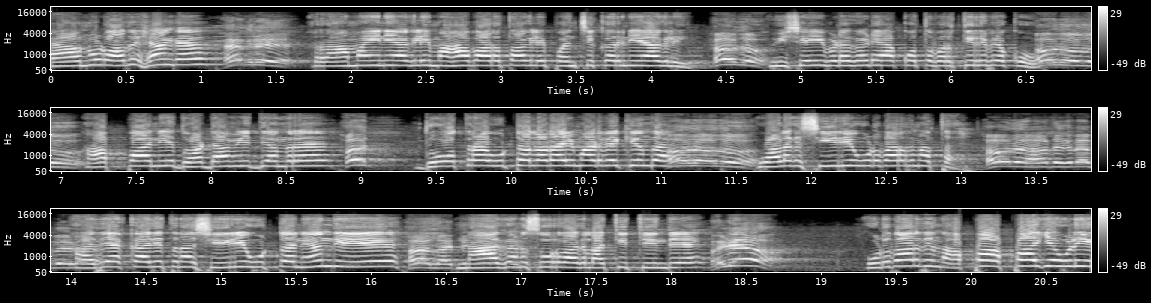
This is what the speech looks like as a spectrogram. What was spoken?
ಯಾವ ನೋಡು ಅದು ಹೆಂಗ? ರಾಮಾಯಣ ಆಗಲಿ ಮಹಾಭಾರತ ಆಗಲಿ ಪಂಚಕರ್ಣಿ ಆಗಲಿ ವಿಷಯ ಬಿಡುಗಡೆ ಹಾಕೋತ ಬರ್ತಿರ್ಬೇಕು. ಅಪ್ಪ ನೀ ದೊಡ್ಡ ಇದ್ದೆ ಅಂದ್ರೆ ದೋತ್ರ ಹುಟ್ಟ ಲಡಾಯಿ ಮಾಡ್ಬೇಕಿಂದ ಹೌದೌದು. ಒಳಗೆ ಸೀರೆ ಉಡಬಾರ್ದು ಮತ್ತೆ. ಹೌದು ಆದಗ್ರ ಬೇಡ. ಅದೇ ಕಾದಿತ್ತು ನಾ ಸೀರೆ ಉಟ್ಟನೆ ಅಂದಿ ನಾಗನ ಲತ್ತಿ ಸೂರದಾಗ ಲತ್ತಿ ತಿಂದೆ. ಅಡ್ಯಾ ಉಡಬಾರ್ದಿಂದ ಅಪ್ಪ ಅಪ್ಪ ಆಗಿ ಉಳಿ.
